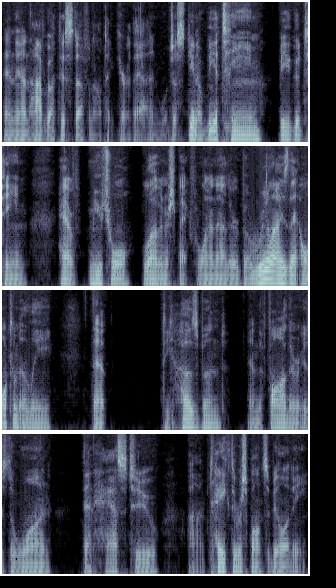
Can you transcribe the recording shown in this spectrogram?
And then I've got this stuff, and I'll take care of that. And we'll just you know be a team, be a good team, have mutual love and respect for one another, but realize that ultimately that the husband and the father is the one that has to uh, take the responsibility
